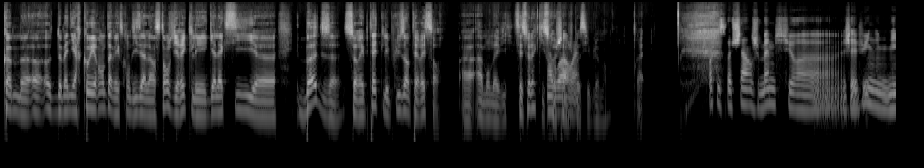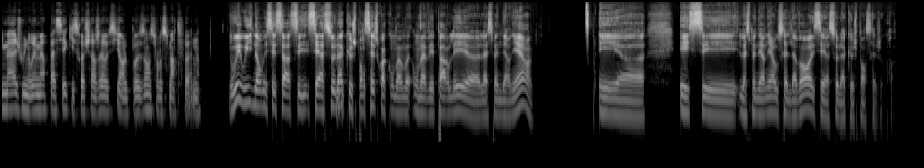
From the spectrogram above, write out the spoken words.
comme de manière cohérente avec ce qu'on disait à l'instant, je dirais que les Galaxy Buds seraient peut-être les plus intéressant, à, mon avis. C'est ceux-là qui se rechargent possiblement. Ouais. Je crois qu'ils se rechargent même sur. Euh, j'avais vu une, image ou une rumeur passée qui se rechargerait aussi en le posant sur le smartphone. Oui, oui, non, mais c'est ça. C'est à cela que je pensais. Je crois qu'on on avait parlé euh, la semaine dernière. Et, euh, et c'est la semaine dernière ou celle d'avant, et c'est à cela que je pensais, je crois.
